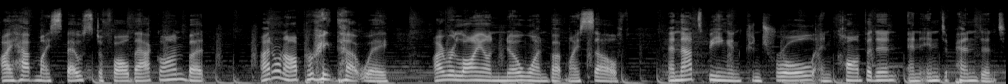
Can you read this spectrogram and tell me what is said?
I have my spouse to fall back on, but I don't operate that way. I rely on no one but myself. And that's being in control and confident and independent.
